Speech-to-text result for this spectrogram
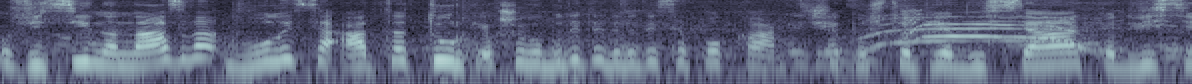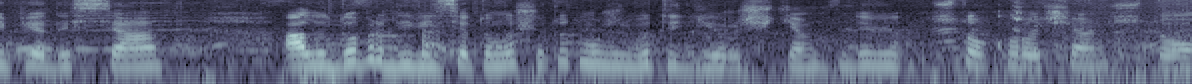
офіційна назва вулиця Ататурк. Якщо ви будете дивитися по карті, чи по 150, по 250. Але добре дивіться, тому що тут можуть бути дірочки. Диві- 100, коротше, 100,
